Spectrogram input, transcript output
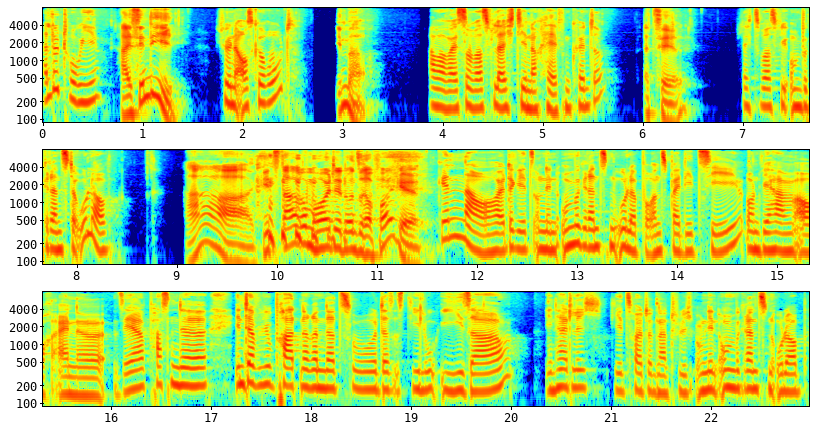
Hallo Tobi. Hi Cindy. Schön ausgeruht? Immer. Aber weißt du, was vielleicht dir noch helfen könnte? Erzähl. Vielleicht sowas wie unbegrenzter Urlaub. Ah, geht's darum heute in unserer Folge? Genau, heute geht's um den unbegrenzten Urlaub bei uns bei DC und wir haben auch eine sehr passende Interviewpartnerin dazu. Das ist die Luisa. Inhaltlich geht's heute natürlich um den unbegrenzten Urlaub,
